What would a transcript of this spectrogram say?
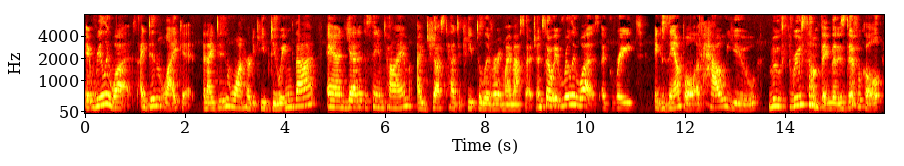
It really was. I didn't like it and I didn't want her to keep doing that. And yet at the same time, I just had to keep delivering my message. And so it really was a great example of how you move through something that is difficult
